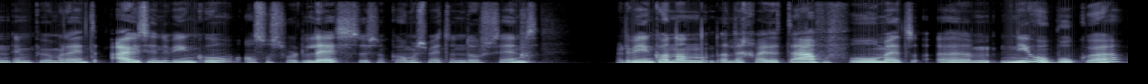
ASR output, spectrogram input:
in, in Purmerend, uit in de winkel als een soort les. Dus dan komen ze met een docent naar de winkel en dan leggen wij de tafel vol met ehm, nieuwe boeken.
